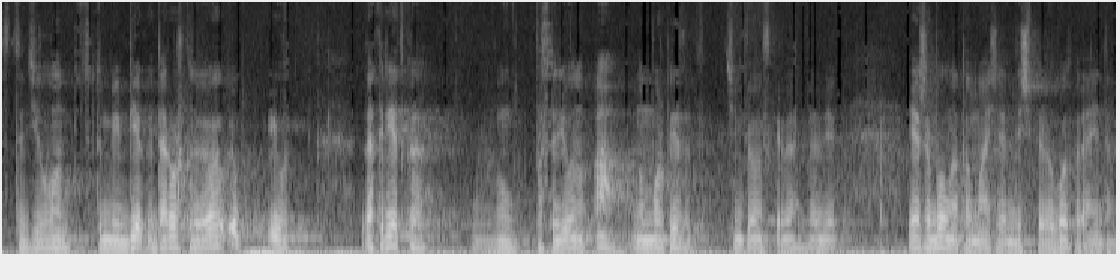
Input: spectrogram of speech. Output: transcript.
стадион, что-то мне бег, дорожка, и, и вот так редко ну, по стадиону, а, ну, может быть, этот чемпионский, да, забег. Я же был на том матче 2001 год, когда они там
